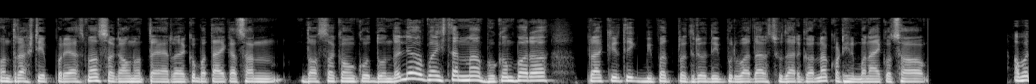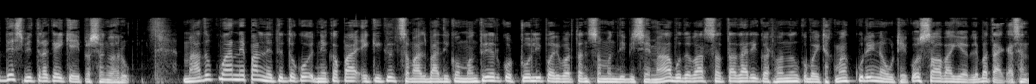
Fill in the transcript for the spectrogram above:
अन्तर्राष्ट्रिय प्रयासमा सघाउन तयार रहेको बताएका छन्। दशकौंको द्वन्दले अफगानिस्तानमा भूकम्प र प्राकृतिक विपद प्रतिरोधी पूर्वाधार सुधार गर्न कठिन बनाएको छ। अब देशभित्रकै केही प्रसंगहरू। माधव कुमार नेपाल नेतृत्वको नेकपा एकीकृत समाजवादीको मन्त्रीहरूको टोली परिवर्तन सम्बन्धी विषयमा बुधबार सत्ताधारी गठबन्धनको बैठकमा कुरै नउठेको सहभागीहरूले बताएका छन्।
